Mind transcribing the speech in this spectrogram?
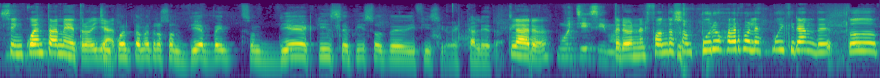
50 metros ya. 50 metros son 10, 20, son 10, 15 pisos de edificio, escaleta. Claro. Muchísimo. Pero en el fondo son puros árboles muy grandes, todo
